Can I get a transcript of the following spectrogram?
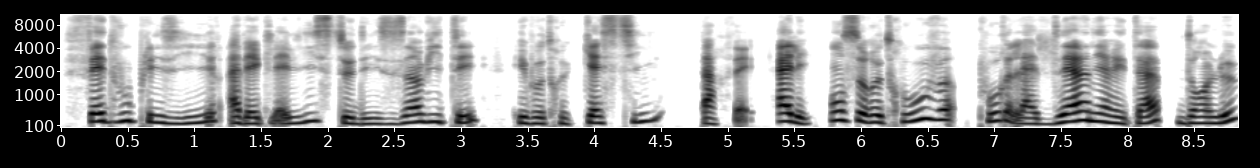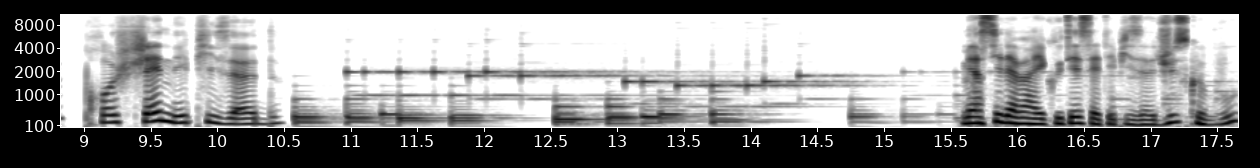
Faites-vous plaisir avec la liste des invités et votre casting parfait. Allez, on se retrouve pour la dernière étape dans le prochain épisode. Merci d'avoir écouté cet épisode jusqu'au bout.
